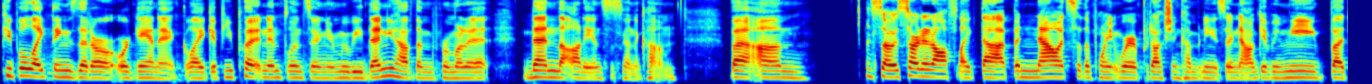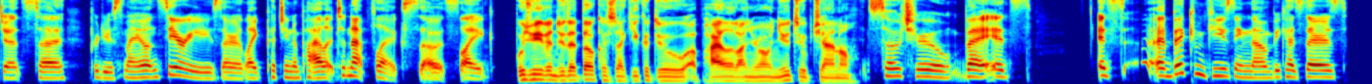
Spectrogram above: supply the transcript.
people like things that are organic. Like if you put an influencer in your movie, then you have them promote it, then the audience is going to come. But um so it started off like that, but now it's to the point where production companies are now giving me budgets to produce my own series or like pitching a pilot to Netflix. So it's like Would you even do that though? Because like you could do a pilot on your own YouTube channel. It's so true, but it's it's a bit confusing though because there's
